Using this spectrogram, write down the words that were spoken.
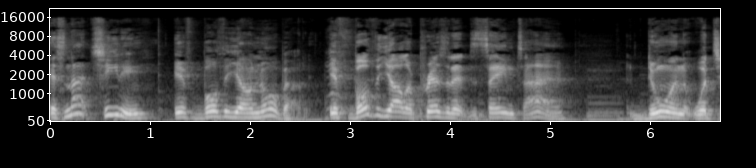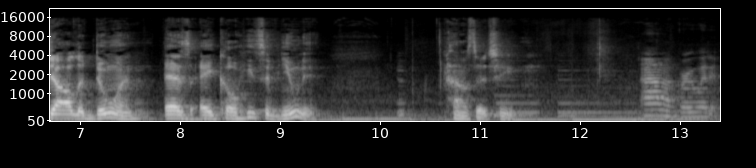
It's not cheating if both of y'all know about it. If both of y'all are present at the same time, doing what y'all are doing as a cohesive unit, how's that cheating? I don't agree with it.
